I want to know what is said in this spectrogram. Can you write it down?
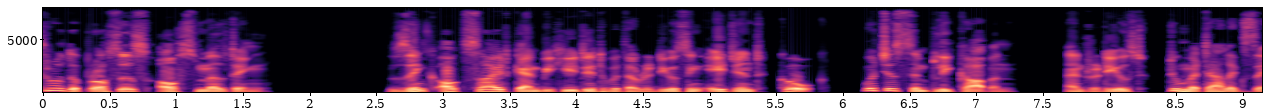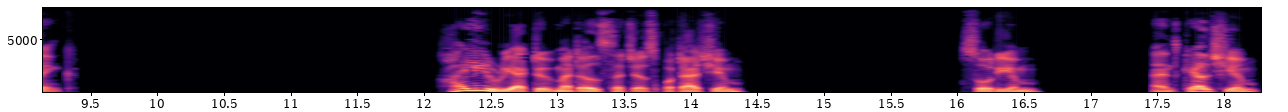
through the process of smelting. Zinc oxide can be heated with a reducing agent coke which is simply carbon, and reduced to metallic zinc. Highly reactive metals such as potassium, sodium, and calcium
